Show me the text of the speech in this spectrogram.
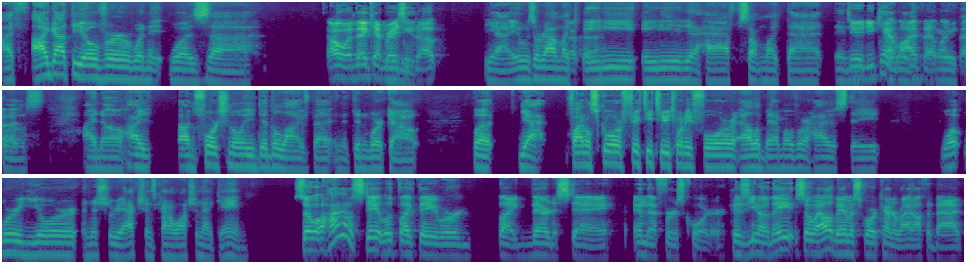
I I got the over when it was uh, Oh, and they kept raising it up. Yeah, it was around like Okay. 80, 80 and a half, something like that. And Dude, you can't live bet like that. I know. I unfortunately did the live bet and it didn't work out. But yeah, final score 52-24, Alabama over Ohio State. What were your initial reactions kind of watching that game? So Ohio State looked like they were like there to stay in that first quarter because you know they so Alabama scored kind of right off the bat.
